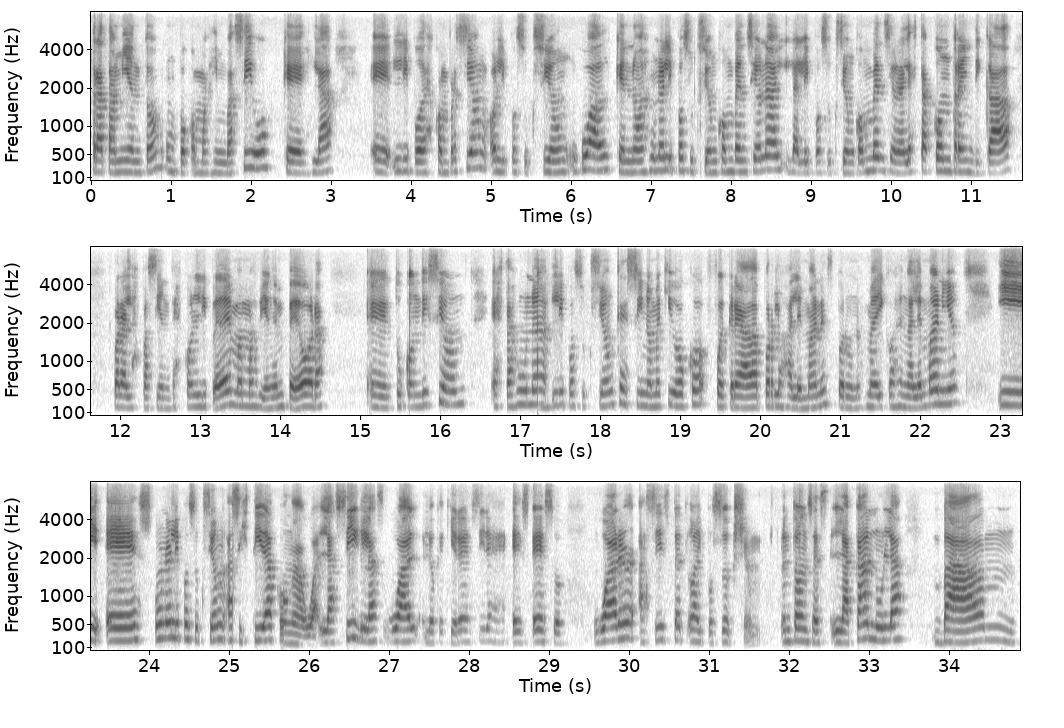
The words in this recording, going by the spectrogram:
tratamiento un poco más invasivo, que es la eh, lipodescompresión o liposucción WAD, que no es una liposucción convencional. La liposucción convencional está contraindicada para las pacientes con lipedema, más bien empeora eh, tu condición. Esta es una liposucción que, si no me equivoco, fue creada por los alemanes, por unos médicos en Alemania, y es una liposucción asistida con agua. Las siglas WAL lo que quiere decir es, eso, Water Assisted Liposuction. Entonces, la cánula va mm,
